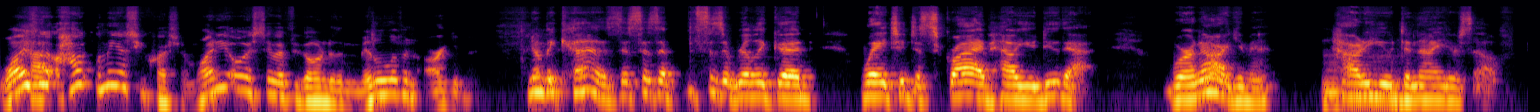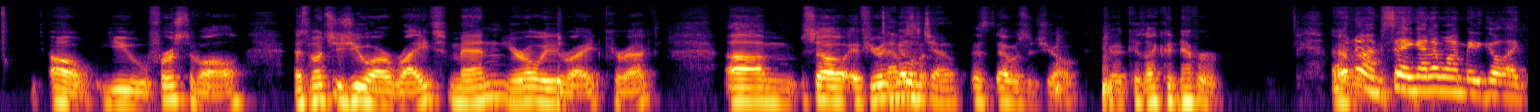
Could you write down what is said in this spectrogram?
Why is How- it? How, let me ask you a question. Why do you always say we have to go into the middle of an argument? No, because this is a this is a really good way to describe how you do that. We're in an argument. How do you Mhm. deny yourself? Oh, you first of all, as much as you are right, men, you're always right, correct? Um, so if you're in That the was middle a of joke. That that was a joke because I could never. Well, no, I'm saying I don't want me to go like,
